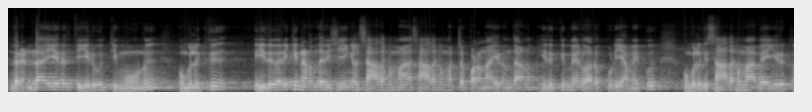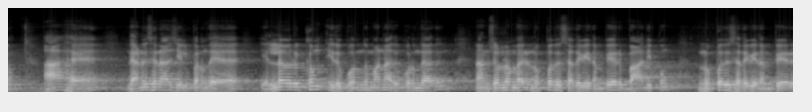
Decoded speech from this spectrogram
இந்த ரெண்டாயிரத்தி இருபத்தி மூணு உங்களுக்கு இது வரைக்கும் நடந்த விஷயங்கள் சாதகமாக சாதகமற்ற பலனாக இருந்தாலும் இதுக்கு மேல் வரக்கூடிய அமைப்பு உங்களுக்கு சாதகமாகவே இருக்கும். ஆக தனுசு ராசியில் பிறந்த எல்லோருக்கும் இது பொருந்துமானா அது பொருந்தாது. நான் சொல்கிற மாதிரி முப்பது சதவீதம் பேர் பாதிப்பும் முப்பது சதவீதம் பேர்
